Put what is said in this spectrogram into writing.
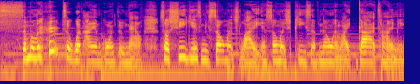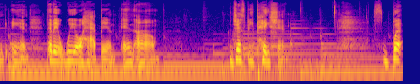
similar to what I am going through now. So she gives me so much light and so much peace of knowing like God timing and that it will happen and um just be patient. But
